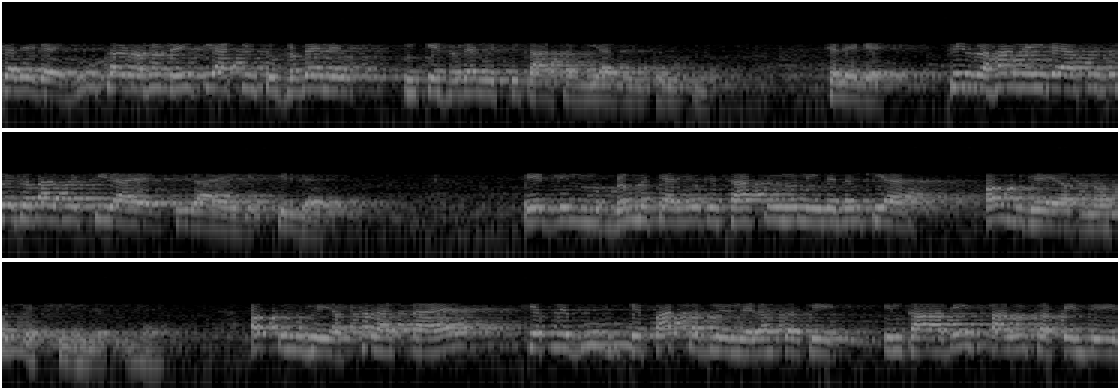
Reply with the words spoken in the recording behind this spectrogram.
चले गए। गुरुकर्ण अभी नहीं किया, किंतु हृदय ने, उनके हृदय ने स्वीकार कर दिया गुरु के रूप में। चले गए। फिर रहा नहीं गया कुछ दिनों के बाद में फिर आए फिर आए फिर गए। एक दिन ब्रह्मचारियों के साथ में उन्होंने निवेदन किया, अब मुझे अब नौकरी अच्छी नहीं लगती है। अब तो मुझे अच्छा लगता है कि अपने गुरु के पाप पदमे में रह करके इनका आदेश पालन करते हुए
